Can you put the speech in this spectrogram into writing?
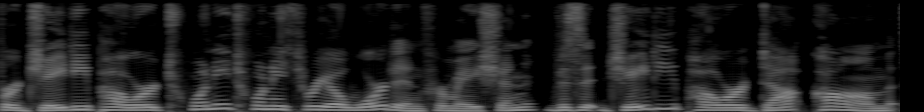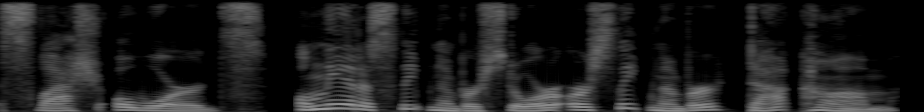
For JD Power 2023 award information, visit jdpower.com/awards. Only at a Sleep Number store or sleepnumber.com.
